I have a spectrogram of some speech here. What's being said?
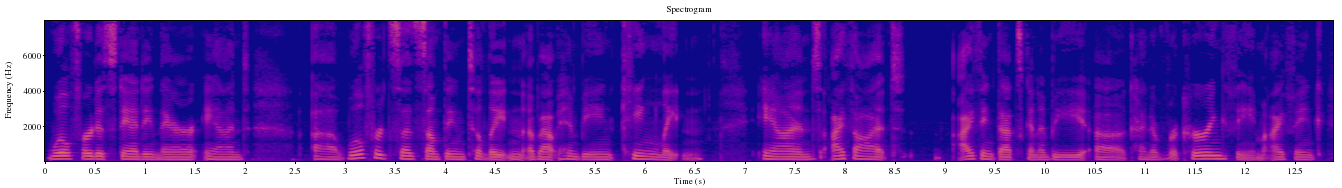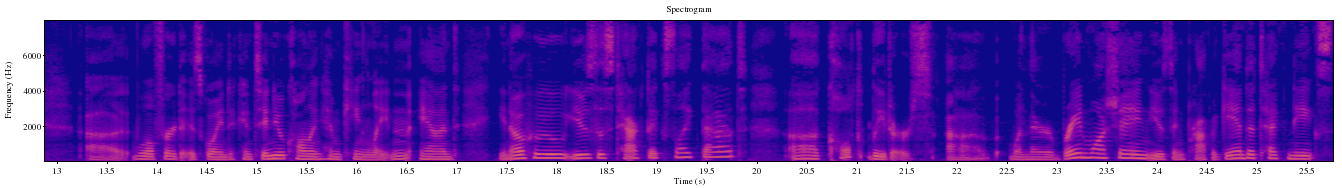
Wilford is standing there, and uh, Wilford says something to Layton about him being King Layton, and I thought, I think that's going to be a kind of recurring theme. I think uh, Wilford is going to continue calling him King Layton. And you know who uses tactics like that? uh, cult leaders uh, when they're brainwashing, using propaganda techniques.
